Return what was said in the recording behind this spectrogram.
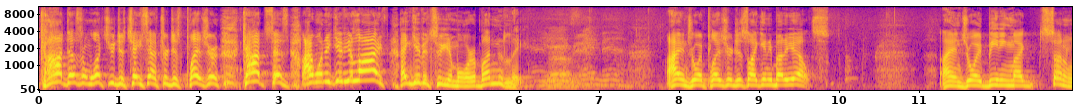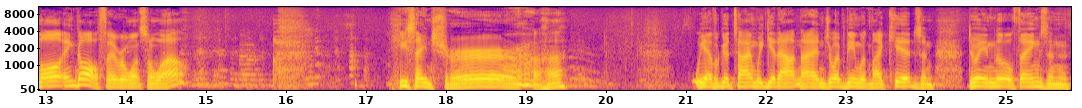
God doesn't want you to chase after just pleasure. God says, I want to give you life and give it to you more abundantly. Yes. I enjoy pleasure just like anybody else. I enjoy beating my son in law in golf every once in a while. He's saying, sure, uh huh. We have a good time. We get out, and I enjoy being with my kids and doing little things. And,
